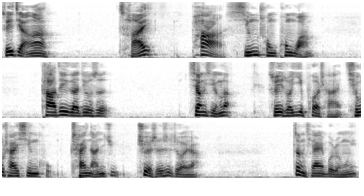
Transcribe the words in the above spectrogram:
所以讲啊，财怕行冲空亡，他这个就是相刑了。所以说易破财，求财辛苦，财难聚，确实是这样。挣钱也不容易。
